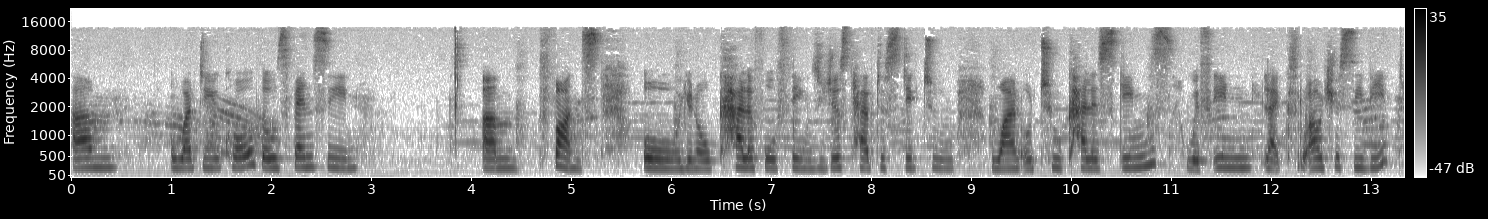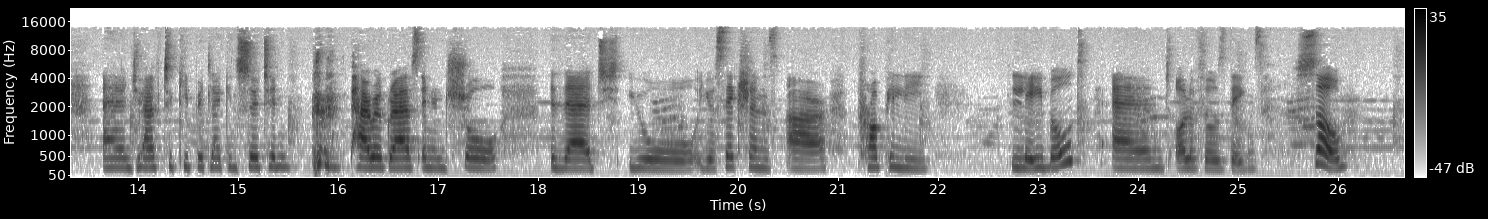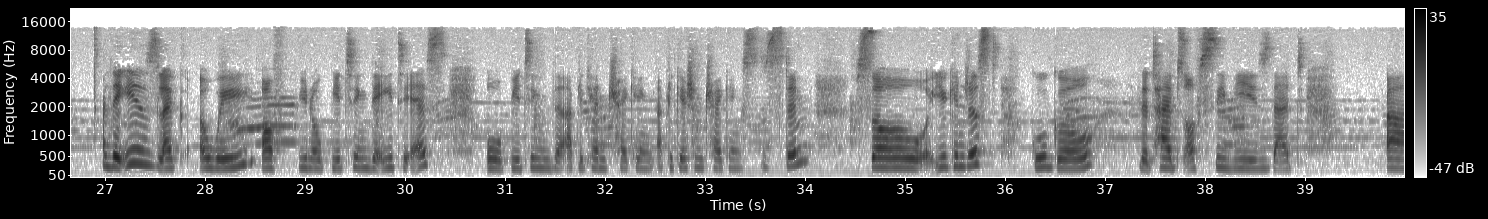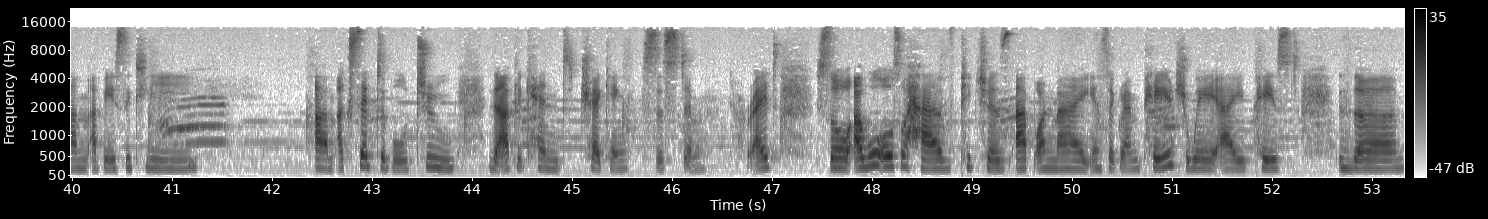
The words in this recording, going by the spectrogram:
um, what do you call those fancy um, fonts or you know colorful things. You just have to stick to one or two color schemes within like throughout your cv and you have to keep it like in certain paragraphs and ensure that your your sections are properly labeled and all of those things. So there is like a way of you know beating the ATS or beating the applicant tracking application tracking system so you can just Google the types of CVs that um, are basically um, acceptable to the applicant tracking system right? So i will also have pictures up on my instagram page where i paste the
